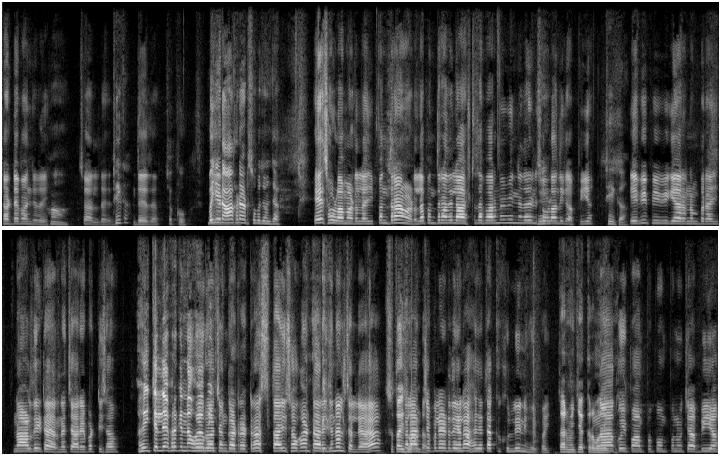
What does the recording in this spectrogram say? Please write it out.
5.5 ਦੇ। ਹਾਂ। ਚੱਲ ਠੀਕ ਆ। ਦੇ ਦੇ। ਚੱਕੋ। ਬਈ ਜਿਹੜਾ ਆ ਖੜਾ 855 ਇਹ 16 ਮਾਡਲ ਹੈ ਜੀ 15 ਮਾਡਲ ਆ 15 ਦੇ ਲਾਸਟ ਦਾ 12ਵੇਂ ਮਹੀਨੇ ਦਾ 16 ਦੀ ਕਾਪੀ ਆ। ਠੀਕ ਆ। ਇਹ ਘੰਟਾ origignal ਚੱਲਿਆ ਹਜੇ ਤੱਕ ਖੁੱਲੀ ਨਹੀਂ ਹੋਈ ਭਾਈ ਨਾ ਕੋਈ ਪੰਪ ਨੂੰ ਚਾਬੀ ਆ।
